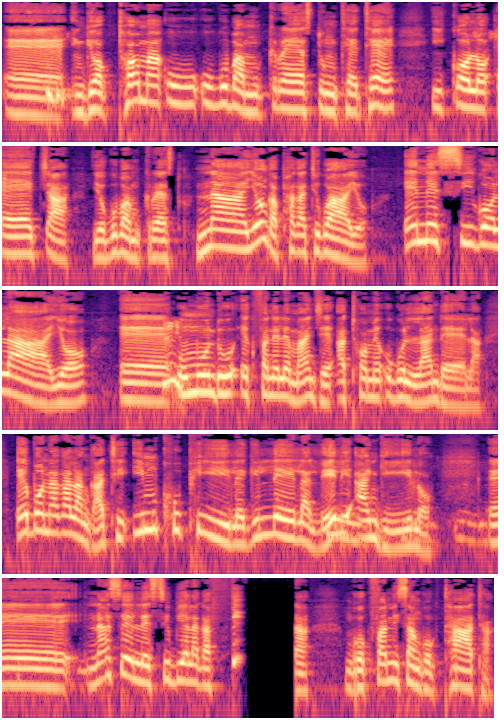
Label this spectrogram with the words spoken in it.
eh ngiyokuthoma ukuba mkrestu ngithethe ikolo etsha yokuba mkrestu nayo ngaphakathi kwayo enesiko layo eh hmm. umuntu ekufanele manje athome ukulandela ebonakala ngathi imkhuphile kilela leli hmm. angilo eh nasele sibuyela kafina ngokufanisa ngokuthatha.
